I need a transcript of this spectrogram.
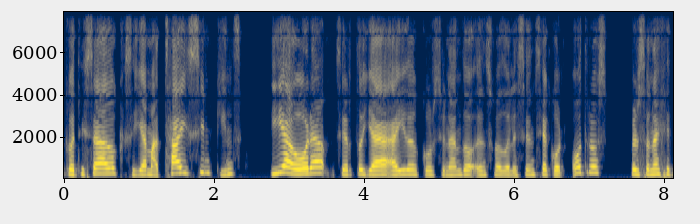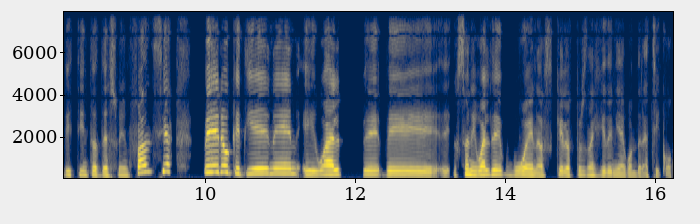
cotizado que se llama Ty Simpkins y ahora, ¿cierto? Ya ha ido incursionando en su adolescencia con otros personajes distintos de su infancia, pero que tienen igual de, son igual de buenos que los personajes que tenía cuando era chico.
